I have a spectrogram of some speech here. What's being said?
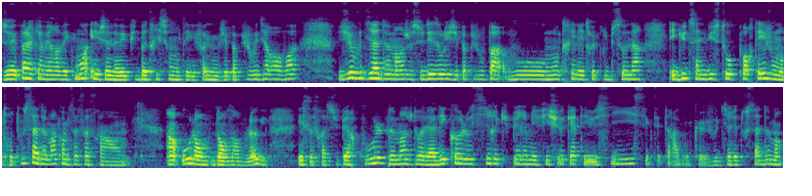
j'avais pas la caméra avec moi et je n'avais plus de batterie sur mon téléphone donc j'ai pas pu vous dire au revoir. Je vous dis à demain, je suis désolée j'ai pas pu vous, montrer les trucs Lupsona et Guts Gusto portés, je vous montre tout ça demain comme ça ça sera un un haul dans un vlog et ça sera super cool. Demain je dois aller à l'école aussi récupérer mes fiches E4 et E6 etc. Donc euh, je vous dirai tout ça demain.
